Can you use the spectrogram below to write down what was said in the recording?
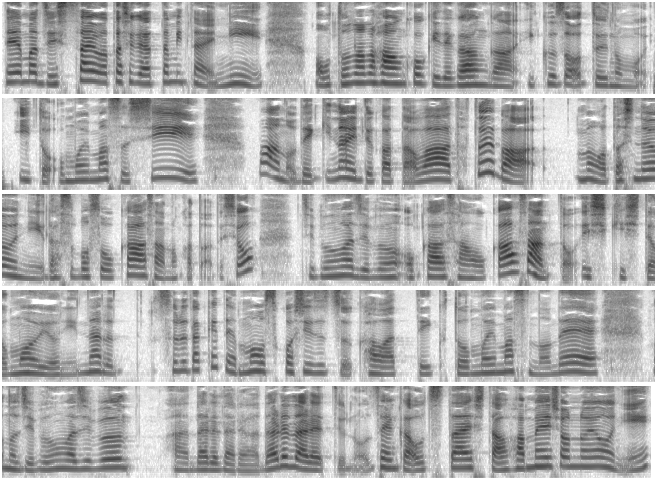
で、まあ実際私がやったみたいに、まあ、大人の反抗期でガンガン行くぞというのもいいと思いますし、まああの、できないという方は、例えば、まあ私のようにラスボスお母さんの方でしょ？自分は自分お母さんお母さんと意識して思うようになるするだけでも少しずつ変わっていくと思いますのでこの自分は自分あ誰々は誰々っていうのを前回お伝えしたアファメーションのように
